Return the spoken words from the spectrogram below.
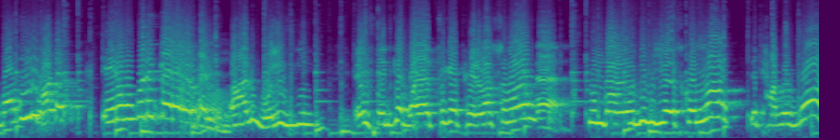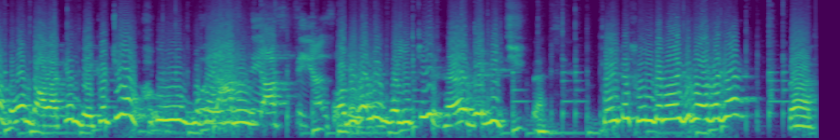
বৌদি হঠাৎ এরকম করে কেন কেন আর বলিস কি এই সেদিনকে বাজার থেকে ফেরবার সময় হ্যাঁ। টুম্বা বৌদি জিজ্ঞেস করল যে ঠাকুর তোমার দাদাকে দেখেছ? আস্তে আমি খালি বলেছি হ্যাঁ দেখেছি। সেইটা শুনতে পেরেছি কোথা থেকে? ব্যাস।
